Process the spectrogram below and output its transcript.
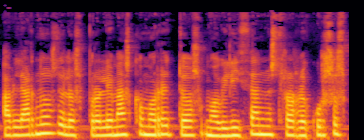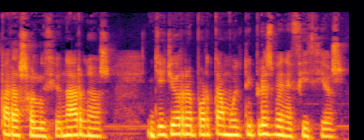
Hablarnos de los problemas como retos moviliza nuestros recursos para solucionarnos y ello reporta múltiples beneficios.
